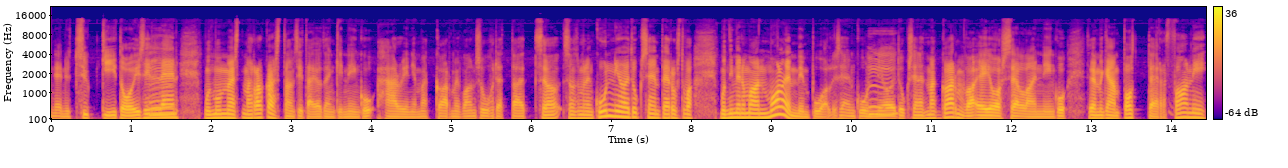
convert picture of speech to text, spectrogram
ne nyt sykkii toisilleen, mm. mutta mun mielestä mä rakastan sitä jotenkin niin kuin Harryn ja McCarmivan suhdetta, että se on, se on semmoinen kunnioitukseen perustuva, mutta nimenomaan molemminpuoliseen kunnioitukseen, mm. että McCarmiva ei ole sellainen, niin kuin, se ei ole mikään Potter-fani,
